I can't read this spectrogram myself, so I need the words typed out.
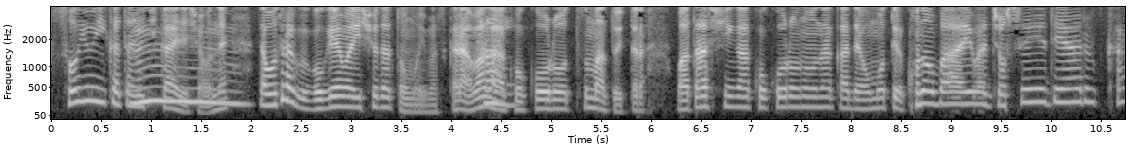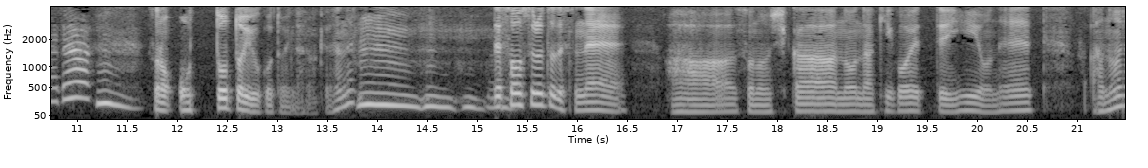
そういう言い方に近いでしょうね。うおそらく語源は一緒だと思いますから、我が心妻と言ったら、私が心の中で思っている、この場合は女性であるから、うん。その夫ということになるわけですね。うん。うん。で、そうするとですね、ああ、その鹿の鳴き声っていいよね。あの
